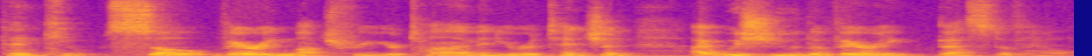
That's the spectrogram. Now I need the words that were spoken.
thank you so very much for your time and your attention. I wish you the very best of health.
